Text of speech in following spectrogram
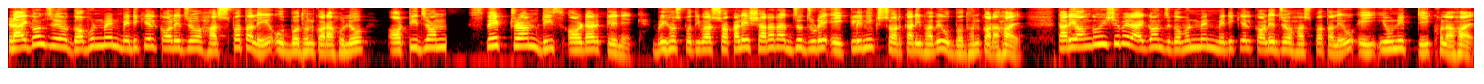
রায়গঞ্জ গভর্নমেন্ট মেডিকেল কলেজ ও হাসপাতালে উদ্বোধন করা হলো অটিজম স্পেকট্রাম ডিসঅর্ডার ক্লিনিক। বৃহস্পতিবার সকালে সারা রাজ্য জুড়ে এই ক্লিনিক সরকারিভাবে উদ্বোধন করা হয়। তারই অঙ্গ হিসেবে রায়গঞ্জ গভর্নমেন্ট মেডিকেল কলেজ ও হাসপাতালেও এই ইউনিটটি খোলা হয়।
